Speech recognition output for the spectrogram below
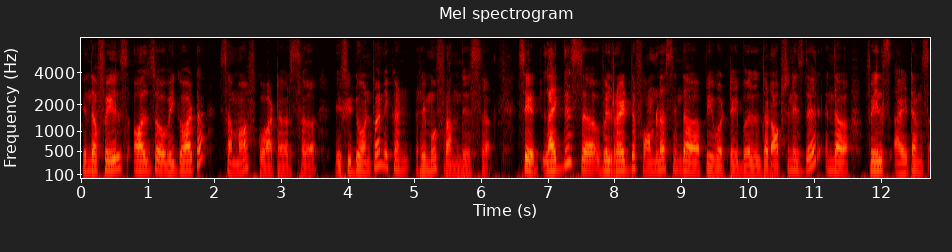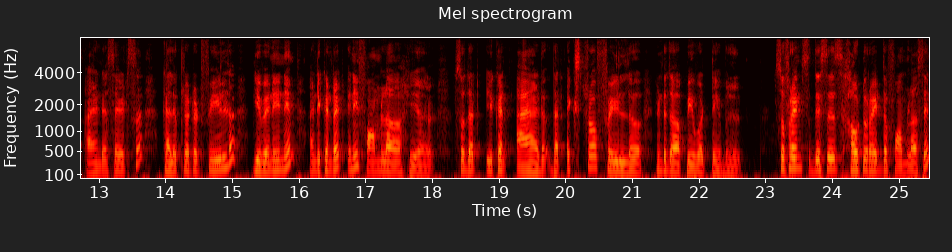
In the fields also we got sum of quarters. Uh, if you don't want you can remove from this. See like this uh, we'll write the formulas in the pivot table. That option is there in the fields items and sets uh, calculated field give any name and you can write any formula here so that you can add that extra field uh, into the pivot table. So friends, this is how to write the formulas in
